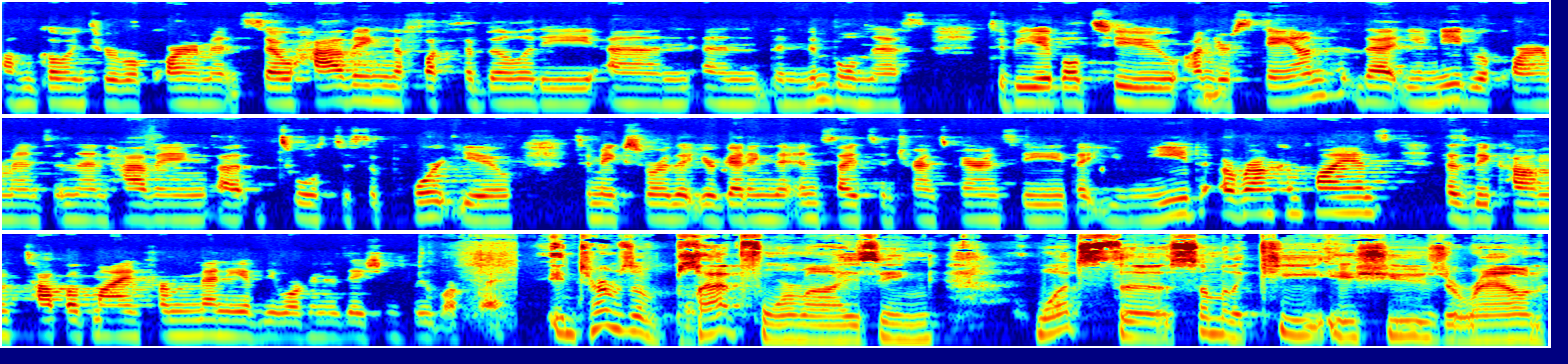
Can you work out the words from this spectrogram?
um, going through requirements. So having the flexibility and, and the nimbleness to be able to understand that you need requirements and then having uh, tools to support you to make sure that you're getting the insights and transparency that you need around compliance has become top of mind for many of the organizations we work with. In terms of platformizing, what's the some of the key issues around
